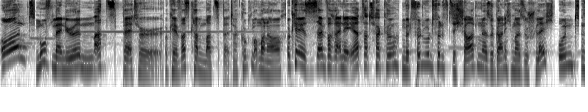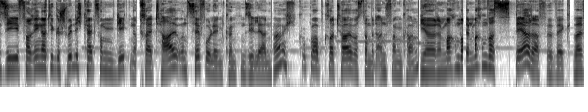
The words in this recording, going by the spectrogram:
Und Move Manual Muds Better. Okay, was kann Muds Better? Gucken wir mal nach. Okay, es ist einfach eine Erdattacke mit 55 Schaden, also gar nicht mal so schlecht. Und sie verringert die Geschwindigkeit vom Gegner. Kratal und Cephalin könnten sie lernen. Ja, ich guck mal, ob Kratal was damit anfangen kann. Ja, dann machen wir, dann machen wir Spare dafür weg. Weil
